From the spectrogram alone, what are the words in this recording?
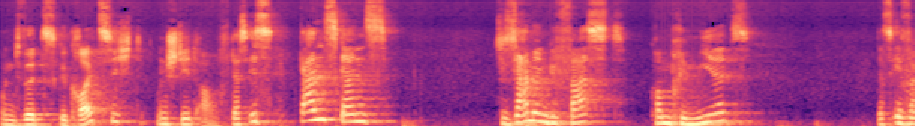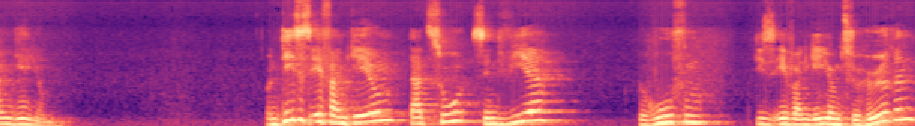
und wird gekreuzigt und steht auf. Das ist ganz, ganz zusammengefasst, komprimiert das Evangelium. Und dieses Evangelium, dazu sind wir berufen, dieses Evangelium zu hören,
